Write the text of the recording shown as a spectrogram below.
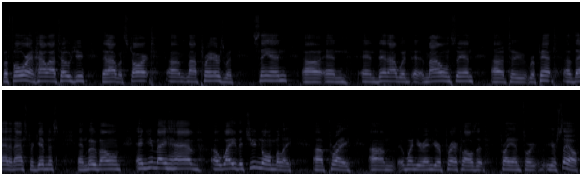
before and how I told you that I would start um, my prayers with sin and and then I would, uh, my own sin, uh, to repent of that and ask forgiveness and move on. And you may have a way that you normally uh, pray um, when you're in your prayer closet praying for yourself.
